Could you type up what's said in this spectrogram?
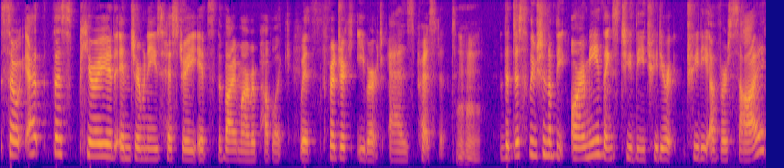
So, at this period in Germany's history, it's the Weimar Republic with Friedrich Ebert as president. Mm-hmm. The dissolution of the army, thanks to the Treaty, Treaty of Versailles,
